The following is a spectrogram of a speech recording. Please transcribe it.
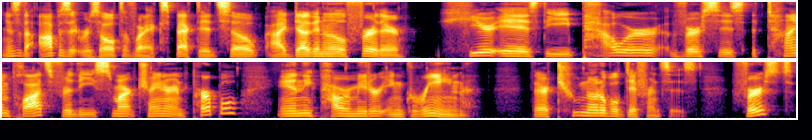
This is the opposite result of what I expected, so I dug in a little further. Here is the power versus time plots for the smart trainer in purple and the power meter in green there are two notable differences. First,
